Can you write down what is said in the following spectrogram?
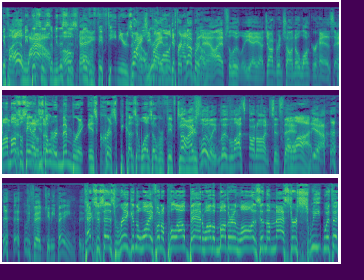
If I, Oh, I mean, this wow. is, I mean, this is over 15 years Right, ago. she This is probably has a different number ago. now. Absolutely, yeah, yeah. John Renshaw no longer has. Well, I'm also saying I just number. don't remember it as crisp because it was over 15 Oh, years absolutely. ago. Lot's gone on since that. A lot. Yeah, we've had Kenny Payne. Texas says Rig and the wife on a pull-out bed while the mother-in-law is in the master suite with a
